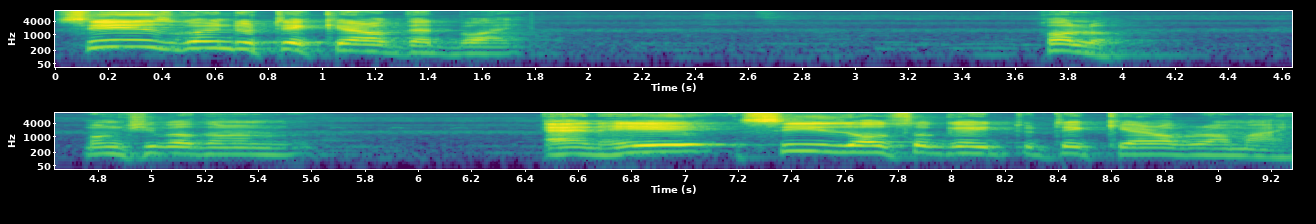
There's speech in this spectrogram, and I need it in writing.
She is going to take care of that boy. Follow. Banshipadananda. And he, she is also going to take care of Ramai.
